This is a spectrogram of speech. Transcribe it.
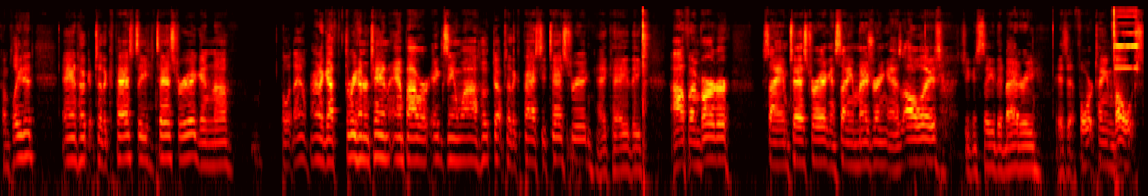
completed and hook it to the capacity test rig and uh, pull it down. All right, I got 310 amp hour XZNY hooked up to the capacity test rig, aka the alpha inverter. Same test rig and same measuring as always. As you can see, the battery is at 14 volts.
